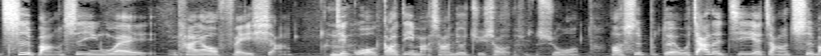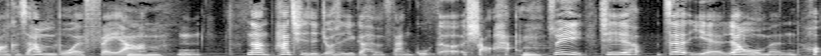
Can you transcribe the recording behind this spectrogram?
翅膀是因为它要飞翔。”结果高地马上就举手说：“老师不对，我家的鸡也长了翅膀，可是它们不会飞啊。嗯嗯，那他其实就是一个很反骨的小孩，嗯所以其实这也让我们后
